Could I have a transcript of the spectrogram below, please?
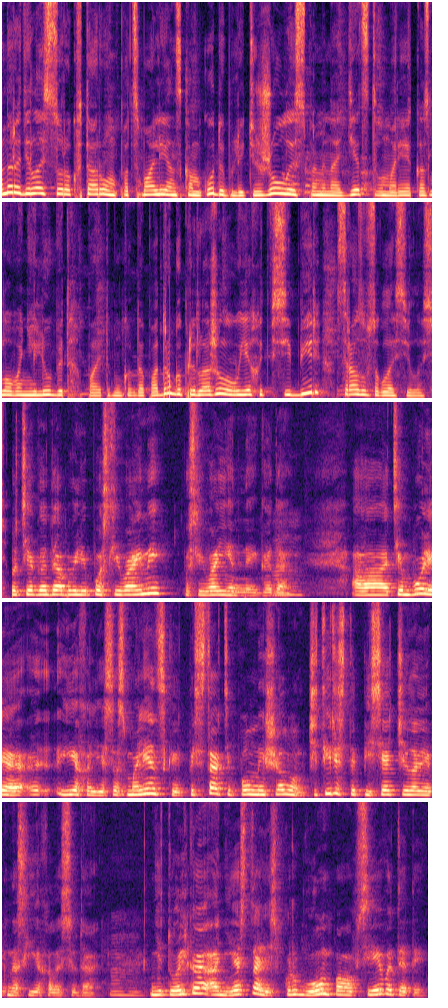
Она родилась в 42-м под Смоленском. Годы были тяжелые, вспоминать детство Мария Козлова не любит. Поэтому, когда подруга предложила уехать в Сибирь, сразу согласилась. Те года были после войны, послевоенные года. Mm-hmm. А тем более э, ехали со Смоленской. Представьте, полный эшелон. 450 человек нас ехало сюда. Угу. Не только они остались кругом по всей вот этой.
